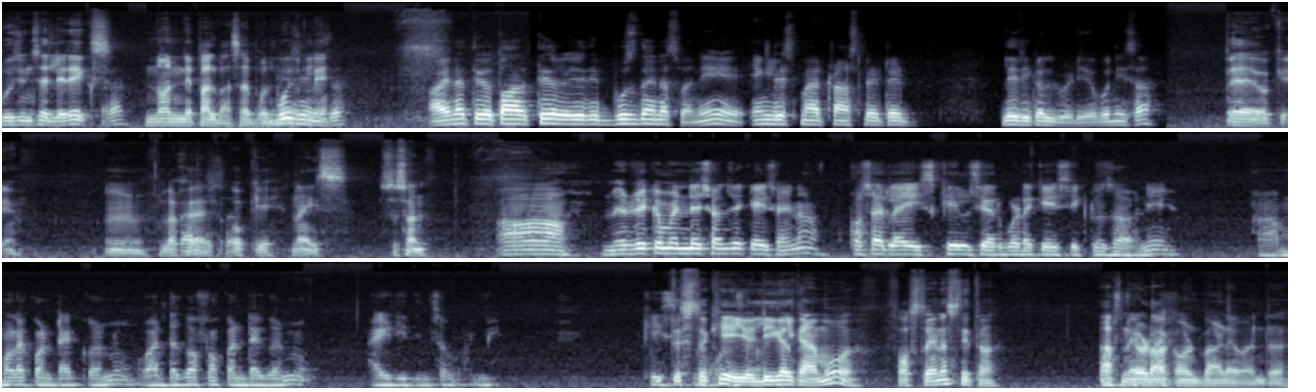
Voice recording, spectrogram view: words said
बुझिन्छ लिरिक्स नन नेपाल भाषा बोल्ने बुझिन्छ। होइन त्यो त त्यो यदि बुझ्दैनस् भने इङ्ग्लिसमा ट्रान्सलेटेड लिरिकल भिडियो पनि छ। ए ओके। ल ओके नाइस सुसन। मेरो रेकमेन्डेसन चाहिँ केही छैन। कसैलाई स्किल सेयरबाट केही सिक्नु छ भने मलाई कन्ट्याक्ट गर्नु वाट द गफमा कन्ट्याक्ट गर्नु आइडी दिन्छौँ हामी केही त्यस्तो के यो। लिगल काम हो? फस्दैनस् नि त। आफ्नो एउटा अकाउन्ट बाँड्यो भनेर।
